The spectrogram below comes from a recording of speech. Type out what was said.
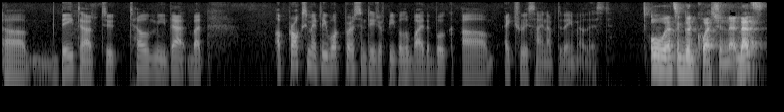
uh, data to tell me that, but approximately what percentage of people who buy the book uh, actually sign up to the email list? Oh, that's a good question. That, that's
